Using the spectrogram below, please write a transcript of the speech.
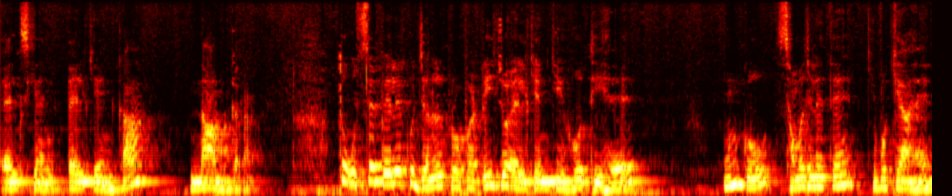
एल्केन एल्केन का नामकरण। तो उससे पहले कुछ जनरल प्रॉपर्टी जो एल्केन की होती है, उनको समझ लेते हैं कि वो क्या है।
